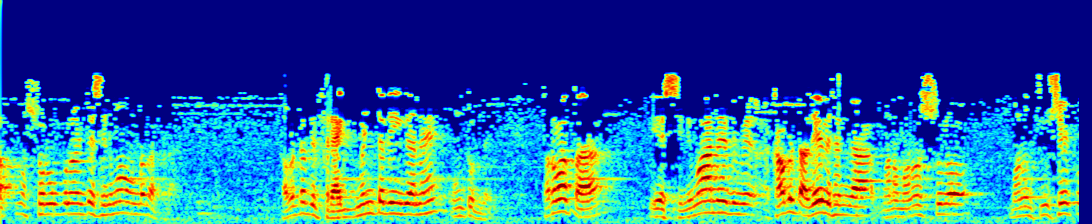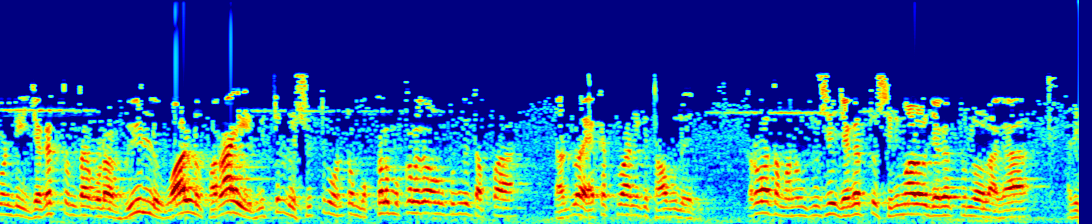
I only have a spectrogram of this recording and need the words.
ఆత్మస్వరూపులు అంటే సినిమా ఉండదు అక్కడ. కాబట్టి అది ఫ్రాగ్మెంటరీగానే ఉంటుంది. తర్వాత ఈ సినిమా అనేది కాబట్టి అదేవిధంగా మన మనస్సులో మనం చూసేటువంటి జగత్తంతా కూడా వీళ్ళు వాళ్ళు పరాయి మిత్రుడు శత్రువు అంటూ ముక్కలు ముక్కలుగా ఉంటుంది తప్ప దాంట్లో ఏకత్వానికి తావు లేదు. తర్వాత మనం చూసే జగత్తు సినిమాలో జగత్తులో లాగా అది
